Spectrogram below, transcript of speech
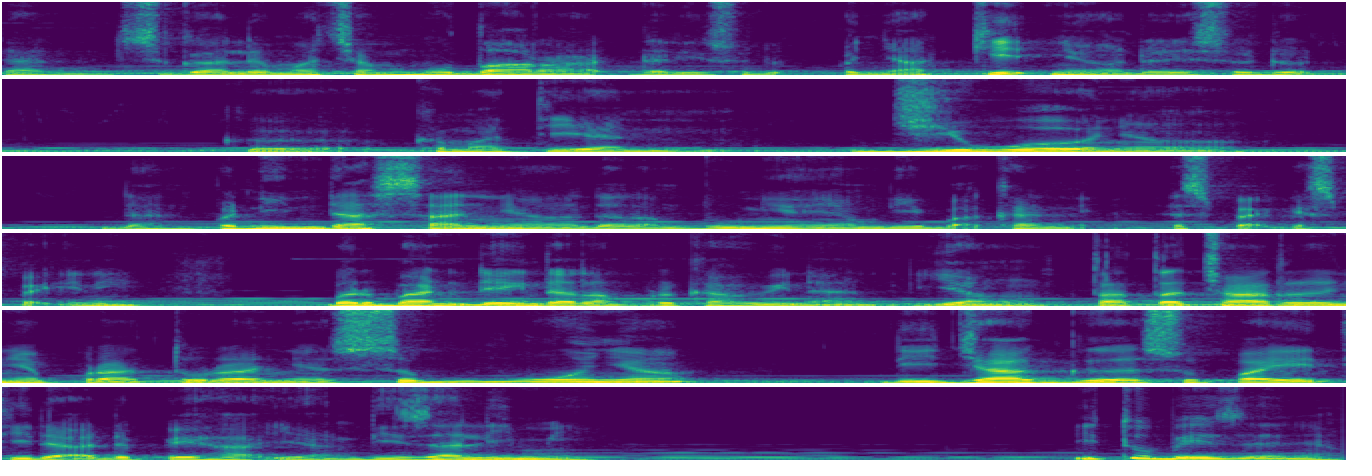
dan segala macam mudarat dari sudut penyakitnya dari sudut ke kematian jiwanya dan penindasannya dalam dunia yang melibatkan aspek-aspek ini berbanding dalam perkahwinan yang tata caranya, peraturannya semuanya dijaga supaya tidak ada pihak yang dizalimi. Itu bezanya.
